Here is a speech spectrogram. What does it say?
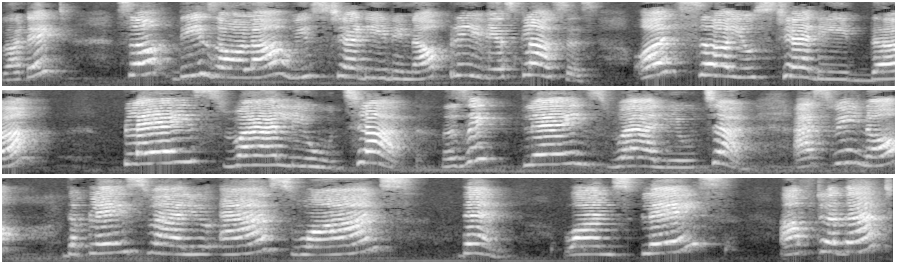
Got it so these all are we studied in our previous classes also you studied the place value chart is it place value chart as we know the place value as ones Then ones place. After that,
